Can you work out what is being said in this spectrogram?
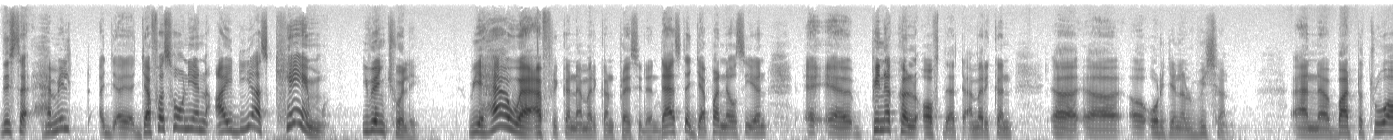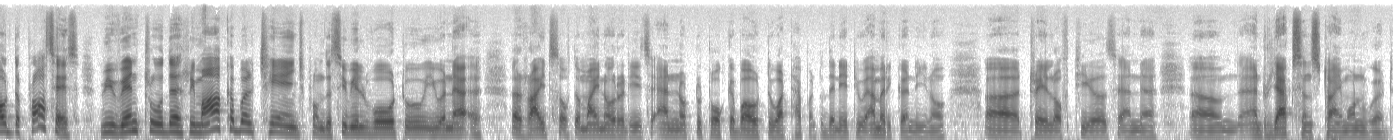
this uh, Hamilton, uh, Jeffersonian ideas came eventually we have an African American president. That's the Jeffersonian uh, uh, pinnacle of that American uh, uh original vision. And, uh, but throughout the process, we went through the remarkable change from the Civil War to even uh, rights of the minorities, and not to talk about what happened to the Native American, you know, Trail of Tears and um, Andrew Jackson's time onward.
